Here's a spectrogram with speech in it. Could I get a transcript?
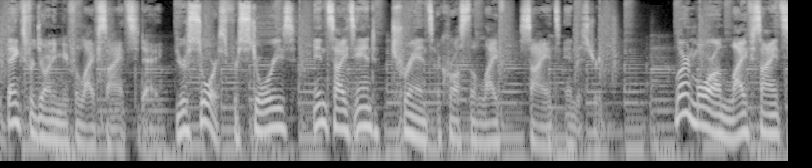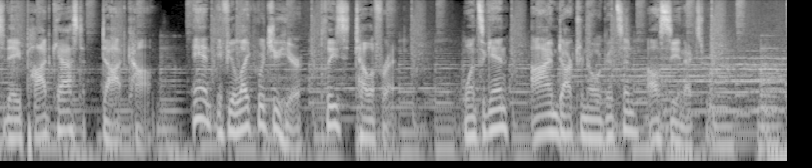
Thanks for joining me for Life Science Today, your source for stories, insights, and trends across the life science industry. Learn more on lifesciencetodaypodcast.com. And if you liked what you hear, please tell a friend. Once again, I'm Dr. Noah Goodson. I'll see you next week.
